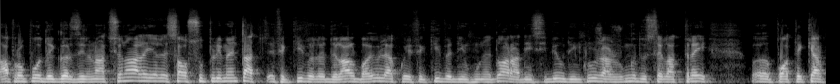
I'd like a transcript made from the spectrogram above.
apropo de gărzile naționale, ele s-au suplimentat efectivele de la Alba Iulia cu efective din Hunedoara, din Sibiu, din Cluj, ajungându-se la 3, uh, poate chiar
